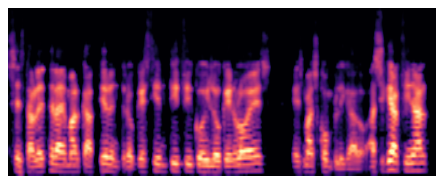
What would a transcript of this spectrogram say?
se establece la demarcación entre lo que es científico y lo que no lo es, es más complicado. Así que al final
